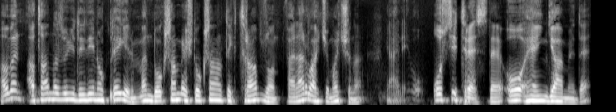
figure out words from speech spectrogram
Ama ben Atahan'ın az önce dediği noktaya gelin. Ben 95-96'daki Trabzon Fenerbahçe maçını yani o, o streste, o hengamede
